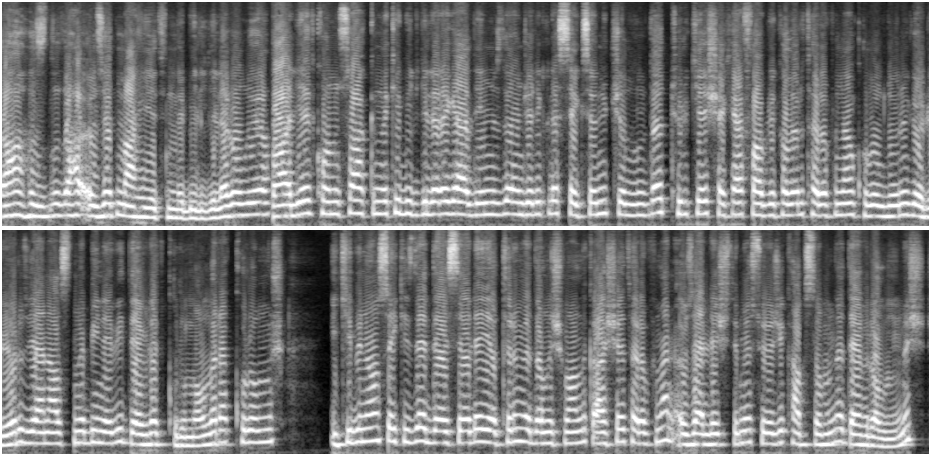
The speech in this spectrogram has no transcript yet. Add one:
Daha hızlı, daha özet mahiyetinde bilgiler oluyor. Faaliyet konusu hakkındaki bilgilere geldiğimizde öncelikle 83 yılında Türkiye Şeker Fabrikaları tarafından kurulduğunu görüyoruz. Yani aslında bir nevi devlet kurumu olarak kurulmuş. 2018'de DSL Yatırım ve Danışmanlık AŞ tarafından özelleştirme süreci kapsamında devralınmış.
